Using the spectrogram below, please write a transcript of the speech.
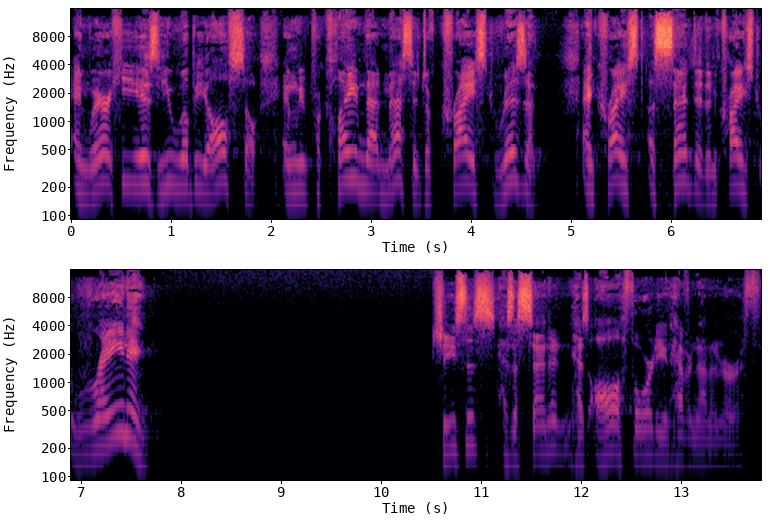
And where He is, you will be also. And we proclaim that message of Christ risen, and Christ ascended, and Christ reigning. Jesus has ascended and has all authority in heaven and on earth.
